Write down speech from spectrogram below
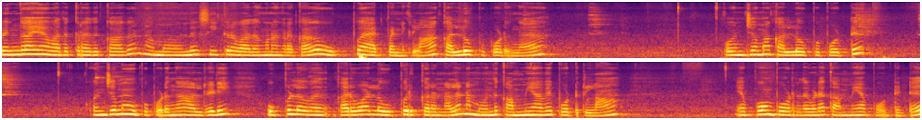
வெங்காயம் வதக்கிறதுக்காக நம்ம வந்து சீக்கிரம் வதங்கணுங்கிறதுக்காக உப்பு ஆட் பண்ணிக்கலாம். கல் உப்பு போடுங்க. கொஞ்சமாக கல் உப்பு போட்டு கொஞ்சமாக உப்பு போடுங்க. ஆல்ரெடி உப்பில் வ கருவாடில் உப்பு இருக்கிறனால நம்ம வந்து கம்மியாகவே போட்டுக்கலாம். எப்பவும் போடுறத விட கம்மியாக போட்டுட்டு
